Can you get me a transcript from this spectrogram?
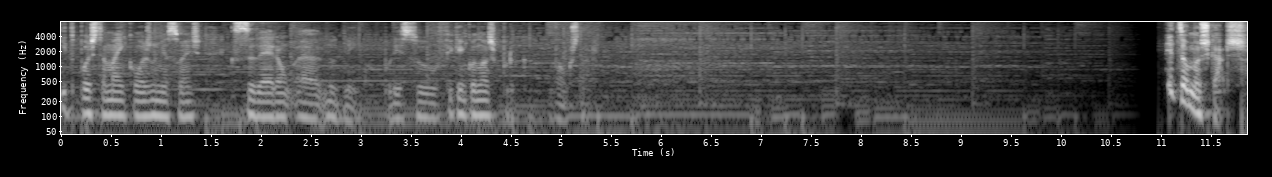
e depois também com as nomeações que se deram uh, no domingo. Por isso, fiquem connosco porque vão gostar. Então, meus caros,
